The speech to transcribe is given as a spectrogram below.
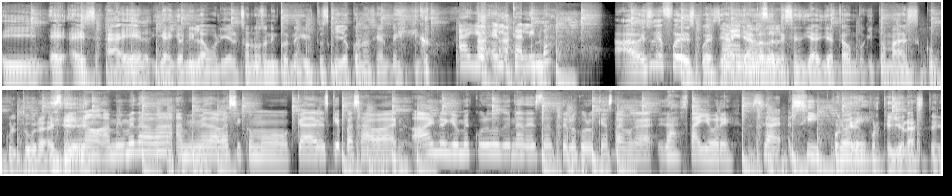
y y es a él y a Johnny Laboriel. Son los únicos negritos que yo conocía en México. Ah, yo, el Kalimba. Ah, eso ya fue después. Ya, Bueno, ya en la sí. adolescencia ya, ya estaba un poquito más con cultura. Y no, a mí me daba, a mí me daba así como cada vez que pasaban, ay no, yo me acuerdo de una de estas, te lo juro que hasta, hasta lloré. O sea, sí, ¿Por lloré. qué, ¿Por qué lloraste?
